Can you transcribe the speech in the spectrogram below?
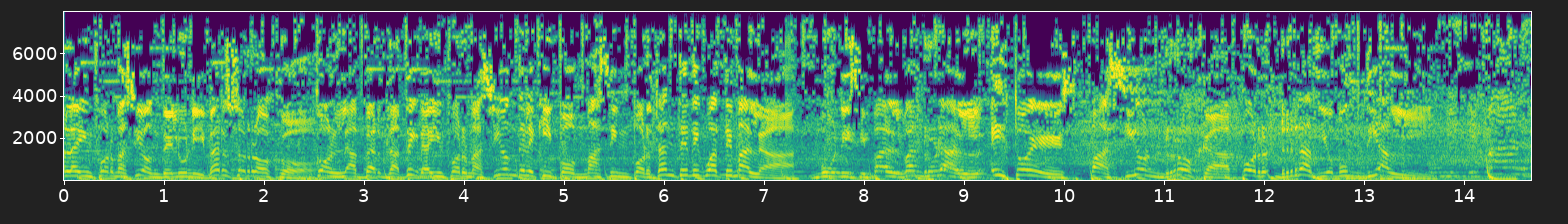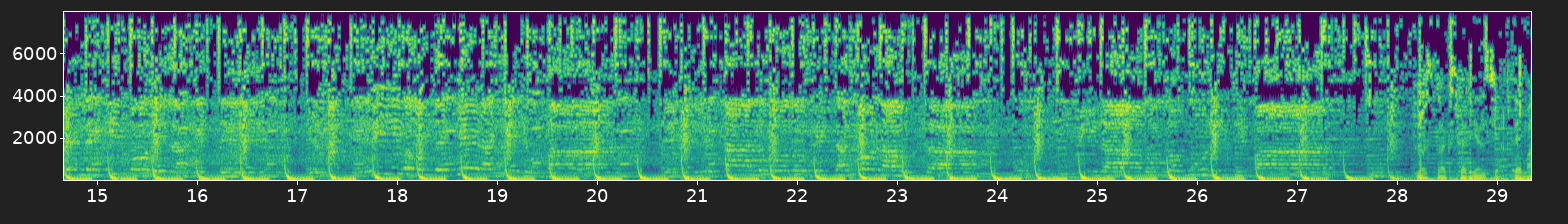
la información del universo rojo con la verdadera información del equipo más importante de Guatemala. Municipal Ban Rural, esto es Pasión Roja por Radio Mundial. Municipal del equipo de la gente, el más querido donde quiera que yo va. En el estadio todos gritan con la ultra, con municipal. Nuestra experiencia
